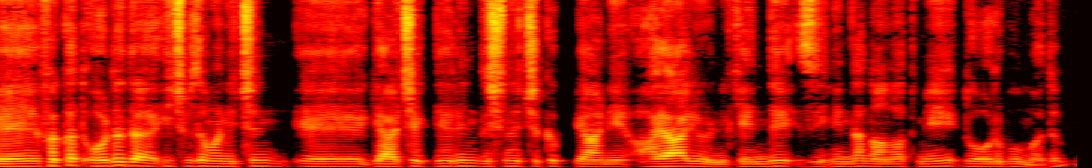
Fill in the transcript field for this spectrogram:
E, fakat orada da hiçbir zaman için e, gerçeklerin dışına çıkıp yani hayal ürünü kendi zihnimden anlatmayı doğru bulmadım.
